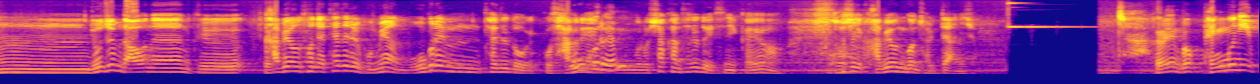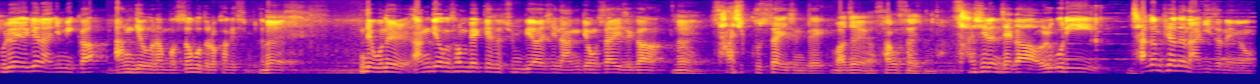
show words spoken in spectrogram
음, 요즘 나오는 그 가벼운 소재 테드를 보면 5g 테드도 있고 4g으로 시작한 테드도 있으니까요. 사실 가벼운 건 절대 아니죠. 자, 그러면 뭐 백문이 불여일견 아닙니까? 안경을 한번 써보도록 하겠습니다. 네. 근데 오늘 안경 선배께서 준비하신 안경 사이즈가 네. 49 사이즈인데 맞아요. 49 사이즈입니다. 사실은 제가 얼굴이 작은 편은 아니잖아요.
